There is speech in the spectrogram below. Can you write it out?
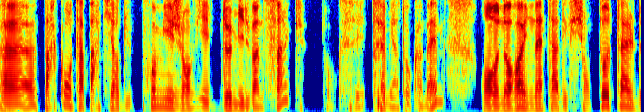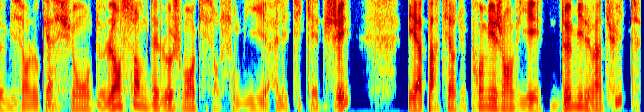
Euh, par contre, à partir du 1er janvier 2025, donc c'est très bientôt quand même, on aura une interdiction totale de mise en location de l'ensemble des logements qui sont soumis à l'étiquette G. Et à partir du 1er janvier 2028,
